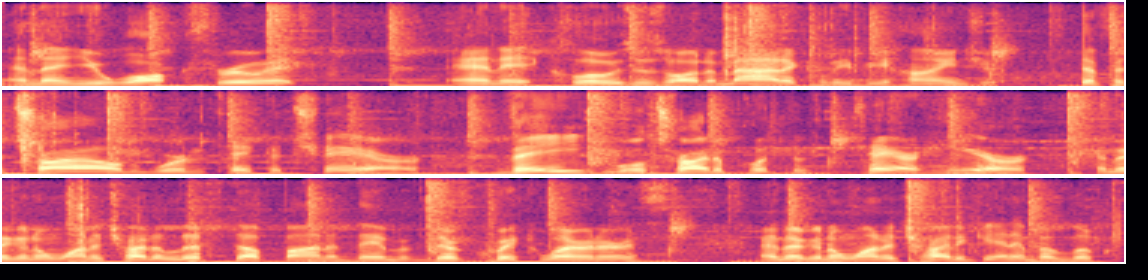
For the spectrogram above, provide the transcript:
and then you walk through it, and it closes automatically behind you. If a child were to take a chair, they will try to put the chair here, and they're gonna wanna try to lift up on it. They, they're quick learners, and they're gonna wanna try to get it, but look,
